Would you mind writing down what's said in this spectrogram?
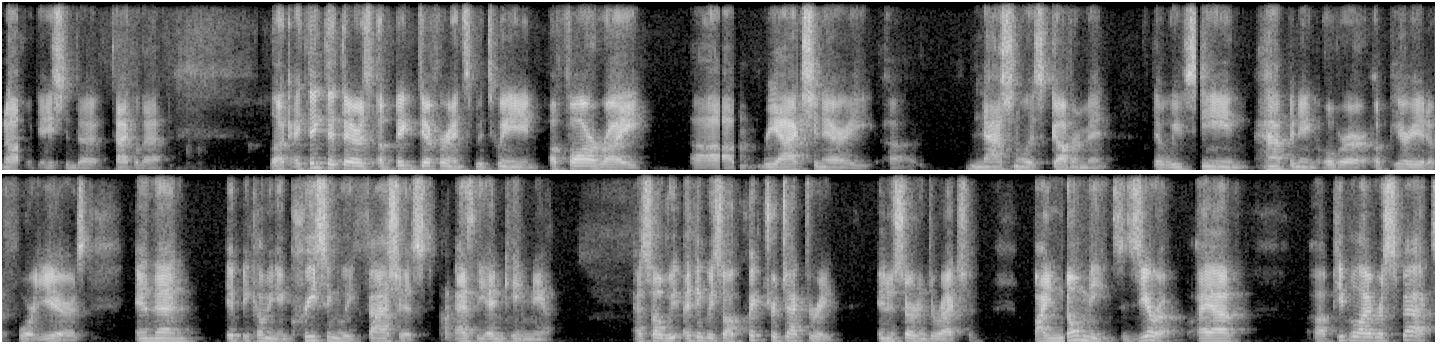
an obligation to tackle that. Look, I think that there's a big difference between a far right um, reactionary uh, nationalist government that we've seen happening over a period of four years, and then it becoming increasingly fascist as the end came near. And so we, I think we saw a quick trajectory in a certain direction. By no means, zero. I have uh, people I respect,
